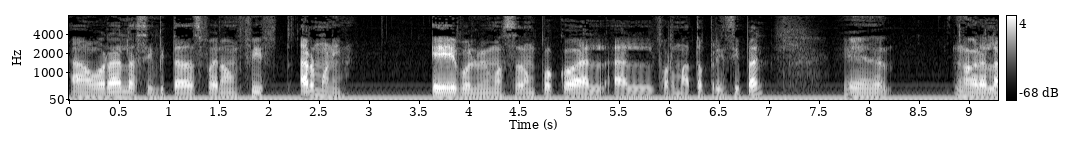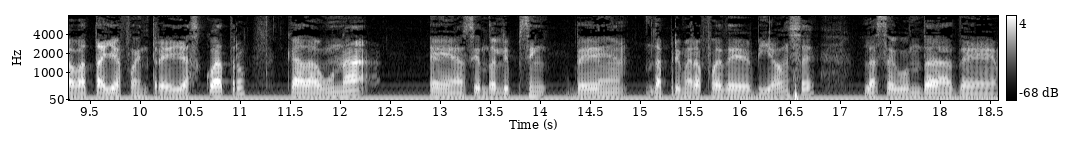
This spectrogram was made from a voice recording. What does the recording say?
Ahora las invitadas fueron Fifth Harmony eh, volvimos un poco al, al formato principal. Eh, ahora la batalla fue entre ellas cuatro, cada una eh, haciendo lip sync de la primera fue de Beyoncé, la segunda de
